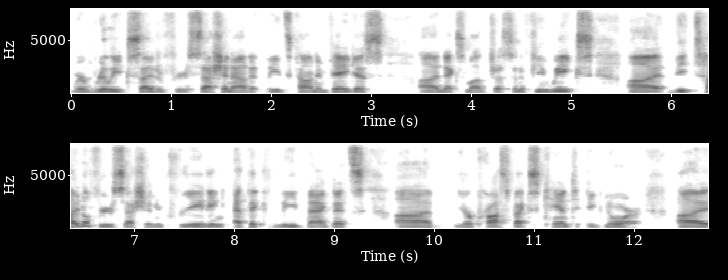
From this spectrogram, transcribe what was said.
we're really excited for your session out at LeadsCon in Vegas. Uh, next month, just in a few weeks. Uh, the title for your session, Creating Epic Lead Magnets uh, Your Prospects Can't Ignore. Uh,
